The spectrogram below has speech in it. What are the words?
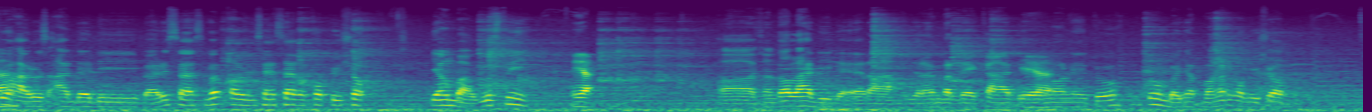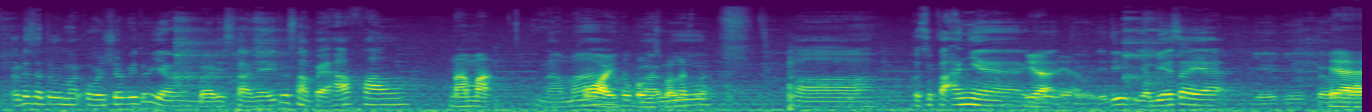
itu harus ada di barista sebab kalau misalnya saya ke coffee shop yang bagus nih ya Uh, contoh lah di daerah Jalan Merdeka di Iya. Non itu itu banyak banget coffee shop. Ada satu coffee shop itu yang baristanya itu sampai hafal nama nama, Wah, itu bagus lalu, banget, uh, kesukaannya Iya, gitu. iya. Jadi yang biasa ya, ya gitu. Ya.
